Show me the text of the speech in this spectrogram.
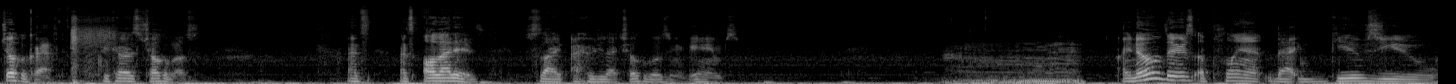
Chococraft. Because chocobos. That's that's all that is. It's like, I heard you like chocobos in your games. I know there's a plant that gives you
